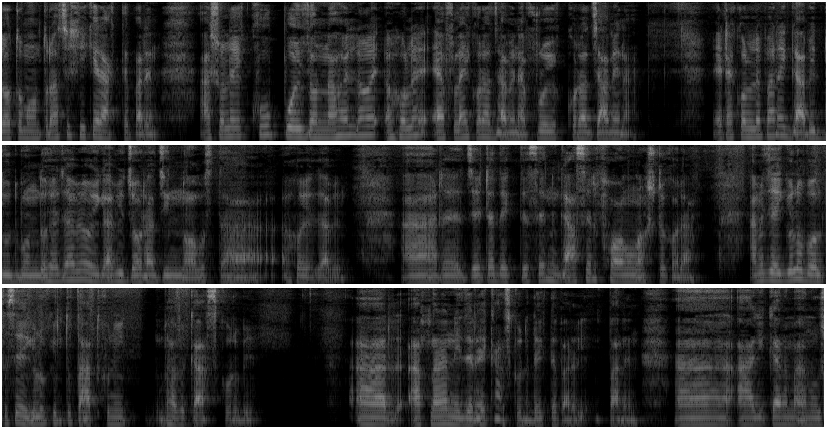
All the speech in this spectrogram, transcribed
যত মন্ত্র আছে শিখে রাখতে পারেন। আসলে খুব প্রয়োজন না হলে হলে অ্যাপ্লাই করা যাবে না, প্রয়োগ করা যাবে না। এটা করলে পারে গাভীর দুধ বন্ধ হয়ে যাবে, ওই গাভী জরাজীর্ণ অবস্থা হয়ে যাবে। আর যেটা দেখতেছেন, গাছের ফল নষ্ট করা। আমি যেগুলো বলতেছি, এগুলো কিন্তু তাৎক্ষণিকভাবে কাজ করবে। আর আপনারা নিজেরাই কাজ করে দেখতে পারেন। আগেকার মানুষ,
